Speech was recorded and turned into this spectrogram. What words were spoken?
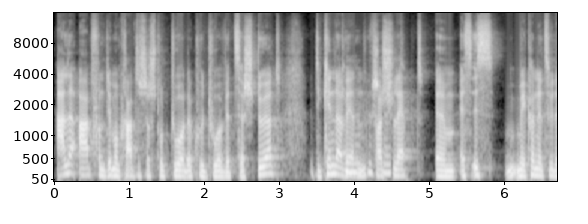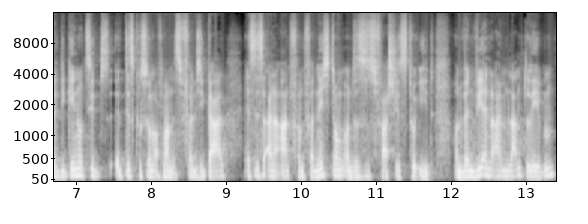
Alle Art von demokratischer Struktur oder Kultur wird zerstört. Die Kinder, Kinder werden verschleppt. verschleppt. Ähm, es ist, wir können jetzt wieder die Genozid-Diskussion aufmachen, ist völlig egal. Es ist eine Art von Vernichtung und es ist faschistoid. Und wenn wir in einem Land leben,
